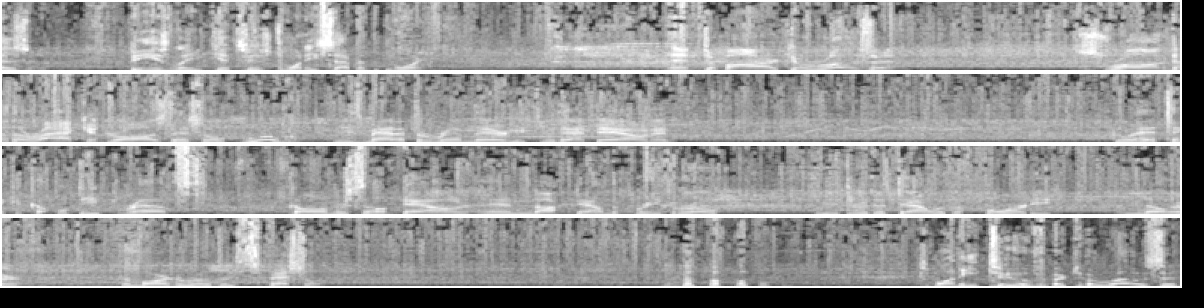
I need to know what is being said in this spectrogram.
as Beasley gets his 27th point. And DeMar DeRozan strong to the rack and draws. Official, woo, he's mad at the rim there. He threw that down and go ahead, take a couple deep breaths, calm yourself down, and knock down the free throw. He threw this down with authority. Another DeMar DeRozan special. 22 for DeRozan.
